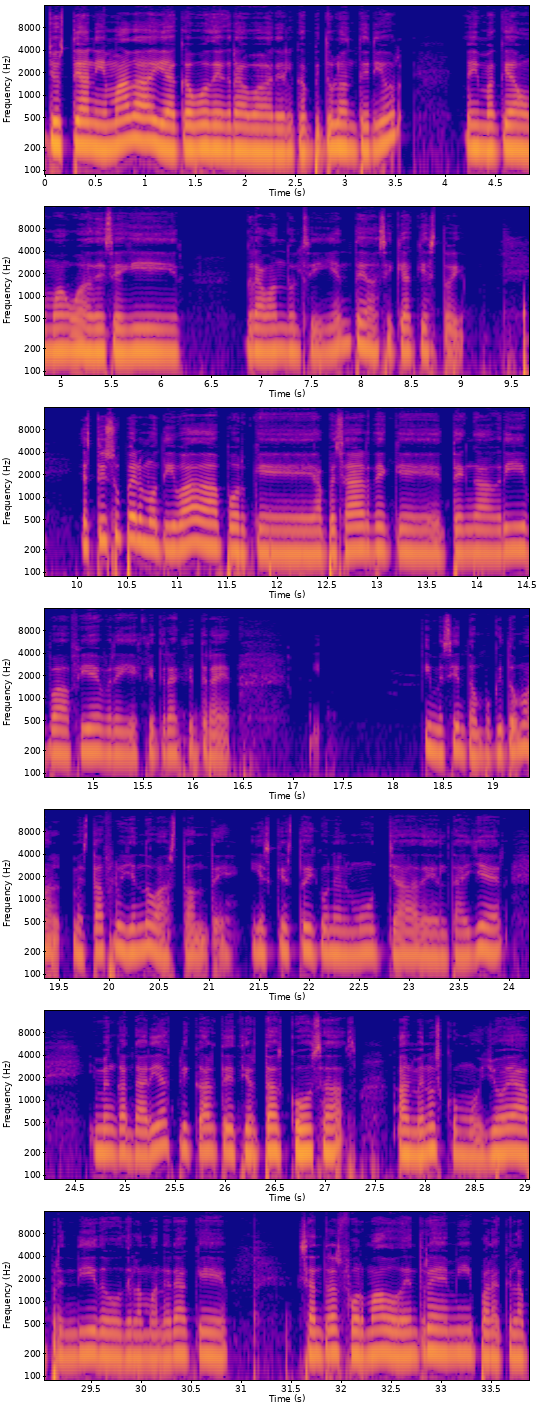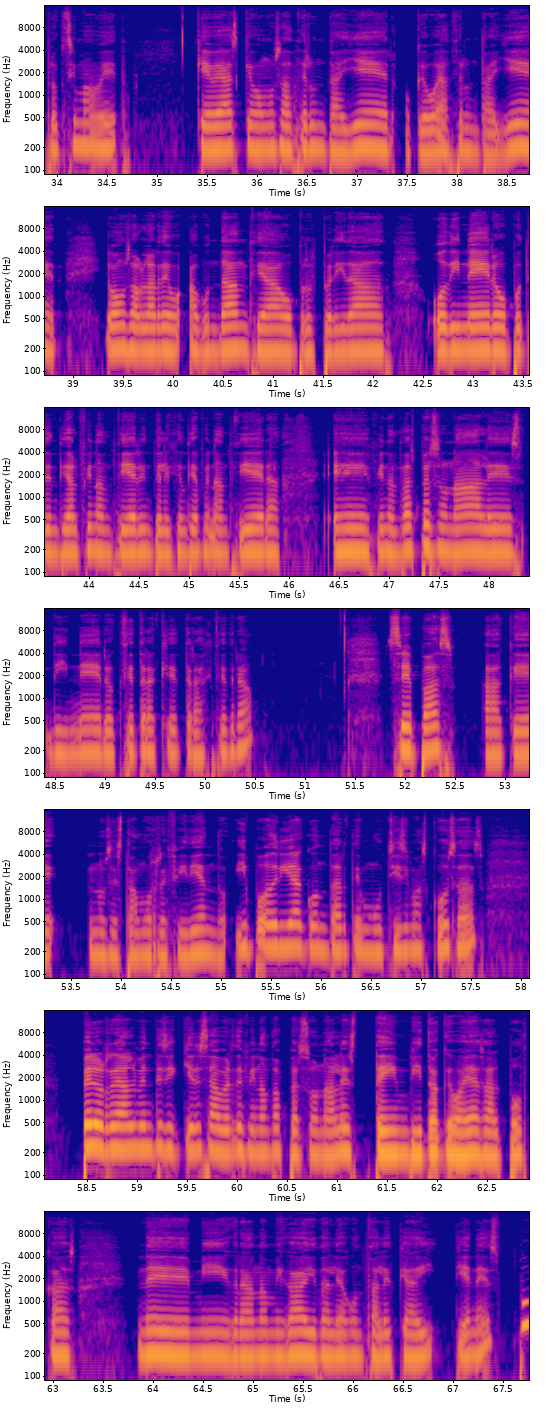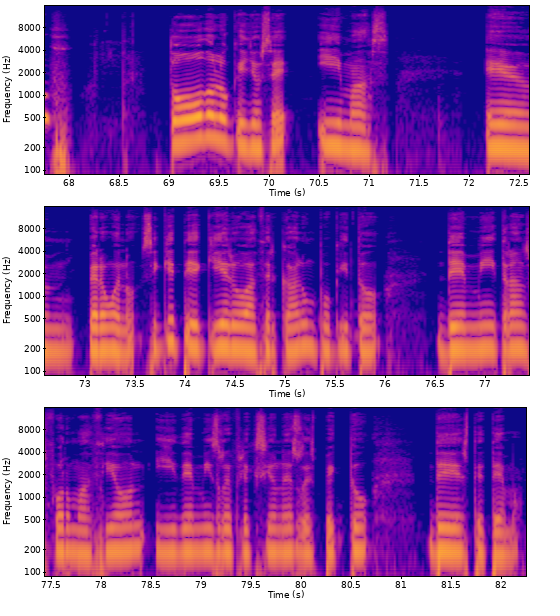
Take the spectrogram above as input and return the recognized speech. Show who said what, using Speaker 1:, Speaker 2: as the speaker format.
Speaker 1: Yo estoy animada y acabo de grabar el capítulo anterior y me ha quedado magua de seguir grabando el siguiente, así que aquí estoy. Estoy súper motivada porque a pesar de que tenga gripa, fiebre y etcétera, etcétera, y me sienta un poquito mal, me está fluyendo bastante. Y es que estoy con el mood ya del taller y me encantaría explicarte ciertas cosas al menos como yo he aprendido, de la manera que se han transformado dentro de mí para que la próxima vez que veas que vamos a hacer un taller o que voy a hacer un taller y vamos a hablar de abundancia o prosperidad o dinero, potencial financiero, inteligencia financiera, eh, finanzas personales, dinero, etcétera, etcétera, etcétera, sepas a qué nos estamos refiriendo. Y podría contarte muchísimas cosas, pero realmente si quieres saber de finanzas personales, te invito a que vayas al podcast de mi gran amiga Idalia González, que ahí tienes todo lo que yo sé y más. Em, pero bueno, sí que te quiero acercar un poquito de mi transformación y de mis reflexiones respecto de este tema.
